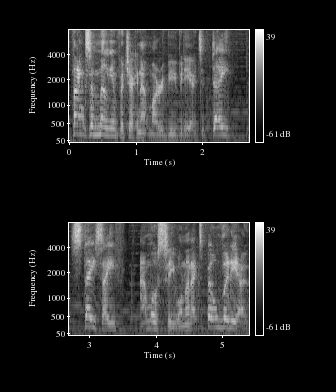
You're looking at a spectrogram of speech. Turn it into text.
Thanks a million for checking out my review video today, stay safe, and we'll see you on the next build video.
